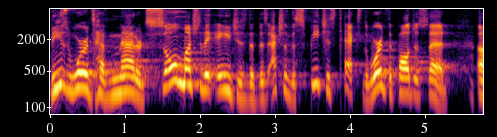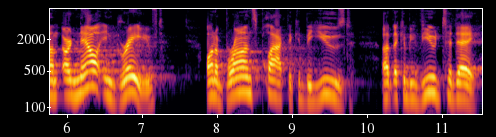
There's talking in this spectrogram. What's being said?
these words have mattered so much to the ages that this actually the speech's text, the words that Paul just said, um, are now engraved on a bronze plaque that can be used, uh, that can be viewed today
